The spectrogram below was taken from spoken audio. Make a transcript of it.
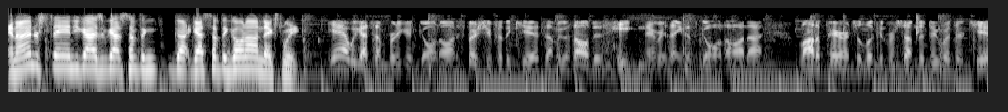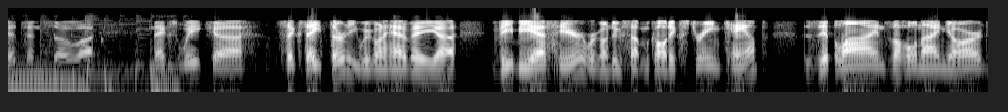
And I understand you guys have got something got, got something going on next week. Yeah, we got something pretty good going on, especially for the kids. I mean, with all this heat and everything that's going on, uh, a lot of parents are looking for something to do with their kids. And so uh, next week, uh, 6 to 8.30, we're going to have a uh, VBS here. We're going to do something called Extreme Camp. Zip lines, the whole nine yards.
